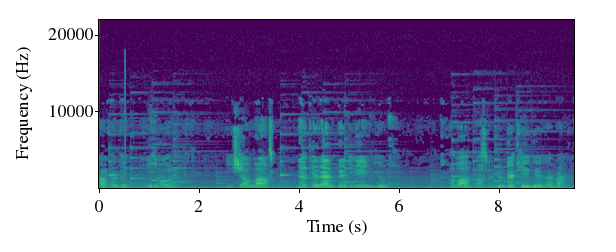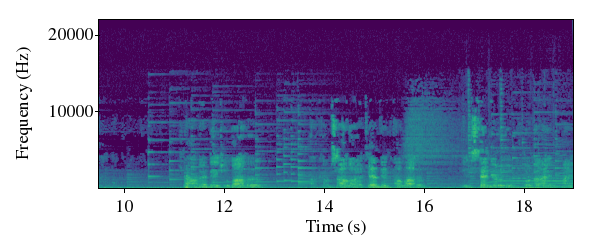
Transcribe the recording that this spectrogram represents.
kardeşi, bizim olarak inşallah Mekke'den Medine'ye gidiyoruz. Ama nasıl bir Mekke'yi geride bıraktık? Kabe, Beytullah'ı arkam sağlarak geldik. Allah'ım biz istemiyoruz oradan ayrılmayı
